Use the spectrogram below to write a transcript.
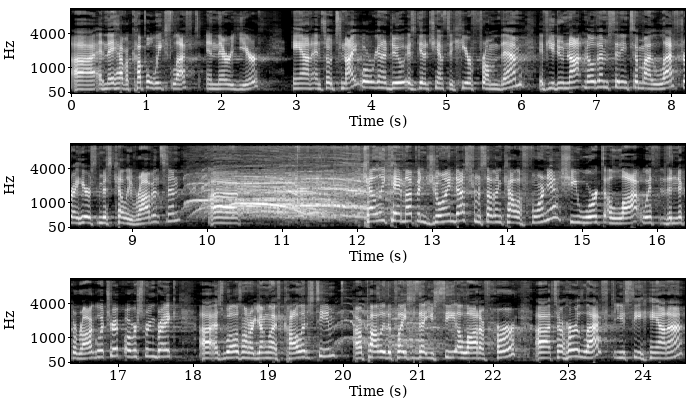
Uh, and they have a couple weeks left in their year. And, and so tonight what we're going to do is get a chance to hear from them. If you do not know them, sitting to my left right here is Miss Kelly Robinson. Uh, Kelly came up and joined us from Southern California. She worked a lot with the Nicaragua trip over spring break, uh, as well as on our Young Life College team, are probably the places that you see a lot of her. Uh, to her left, you see Hannah,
